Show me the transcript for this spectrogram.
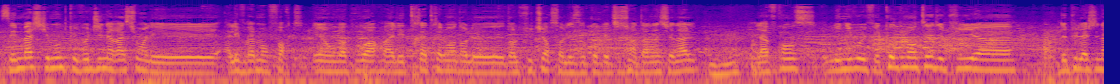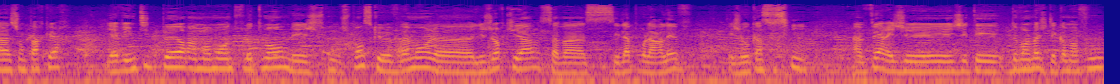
c'est une match qui montre que votre génération, elle est, elle est vraiment forte. Et on va pouvoir aller très très loin dans le, dans le futur sur les compétitions internationales. La France, le niveau, il fait qu'augmenter depuis, euh, depuis la génération Parker. Il y avait une petite peur, un moment de flottement, mais je, pense que vraiment, le- les joueurs qu'il y a, ça va, c'est là pour la relève. Et j'ai aucun souci à me faire. Et j'étais, devant le match, j'étais comme un fou.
